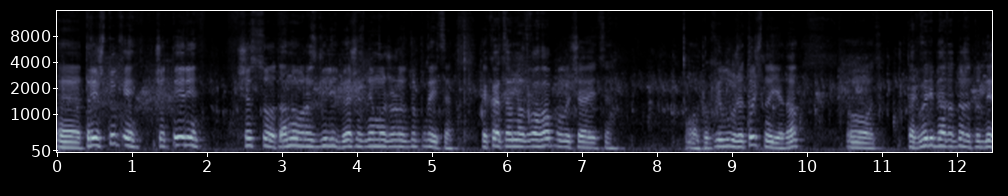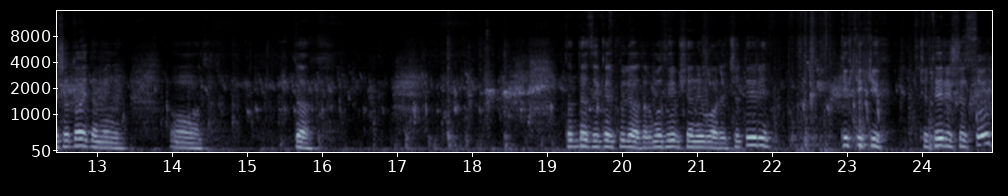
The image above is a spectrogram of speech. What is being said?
Е, три штуки, 4 600. А ну розділіть, бо я щось не можу роздуплитися. Яка це в нас вага виходить? О, по кілу вже точно є, так? Да? От. Так, ви, ребята, теж тут не шатайте мені. От. Так. Та де цей калькулятор? Мозги взагалі не варять. 4. Тих-тих-тих. 4600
